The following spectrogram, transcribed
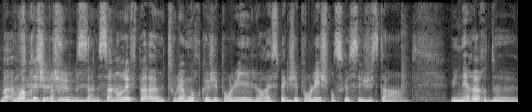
Bah, moi, après, je, je- mais- ça, ça n'enlève pas euh, tout l'amour que j'ai pour lui et le respect que j'ai pour lui. Je pense que c'est juste un, une erreur de.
